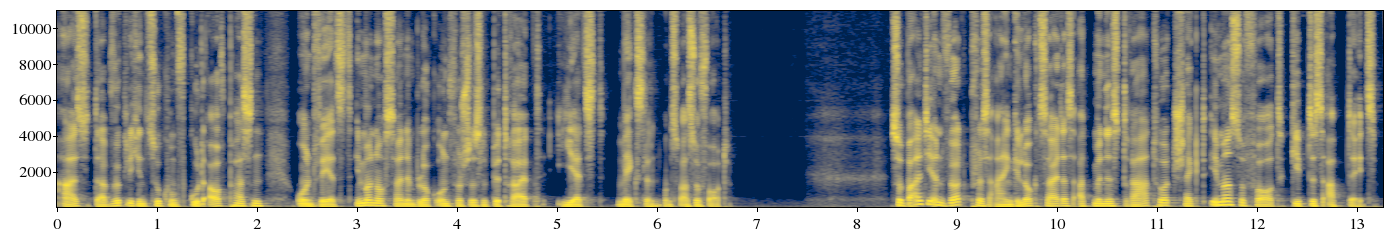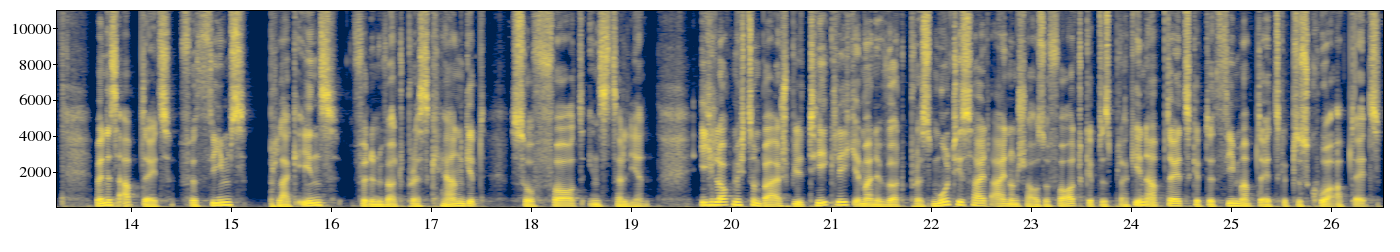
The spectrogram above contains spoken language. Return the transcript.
Also da wirklich in Zukunft gut aufpassen und wer jetzt immer noch seinen Blog unverschlüsselt betreibt, jetzt wechseln und zwar sofort. Sobald ihr in WordPress eingeloggt seid als Administrator, checkt immer sofort, gibt es Updates. Wenn es Updates für Themes, Plugins für den WordPress-Kern gibt, sofort installieren. Ich logge mich zum Beispiel täglich in meine WordPress Multisite ein und schaue sofort, gibt es Plugin-Updates, gibt es Theme-Updates, gibt es Core-Updates.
